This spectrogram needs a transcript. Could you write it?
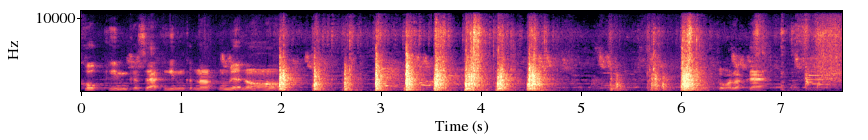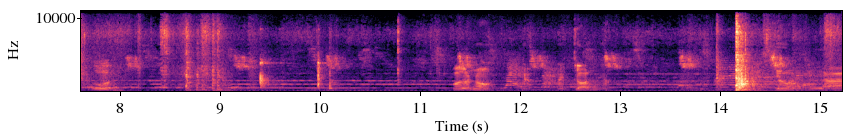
โคกหินกระแซกหินกระนักเนี่ยเนาะตัวละแกโอ้ยมาแล้วเนาะหายจอนหายจอนให้เรา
